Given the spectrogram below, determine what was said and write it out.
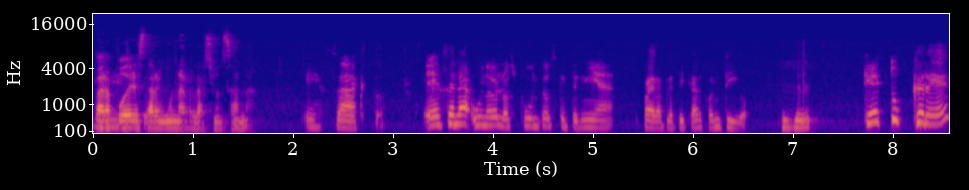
para poder estar en una relación sana. Exacto. Ese era uno de los puntos que tenía para platicar contigo. ¿Qué tú crees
